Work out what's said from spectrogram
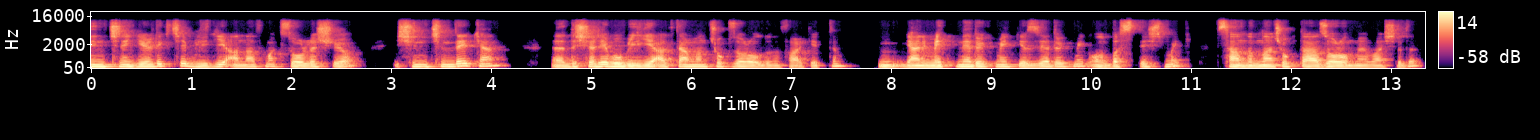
içine girdikçe bilgiyi anlatmak zorlaşıyor. İşin içindeyken e, dışarıya bu bilgiyi aktarmanın çok zor olduğunu fark ettim. Yani metnine dökmek, yazıya dökmek, onu basitleştirmek sandığımdan çok daha zor olmaya başladı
